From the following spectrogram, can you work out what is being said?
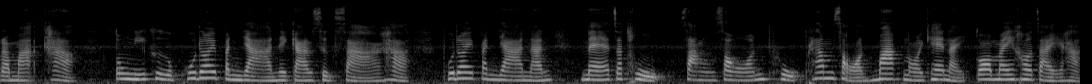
รมะค่ะตรงนี้คือผู้ด้อยปัญญาในการศึกษาค่ะ ผู้ด้อยปัญญานั้น แม้จะถูก สั่งสอนถูกพร่ำสอนมากน้อยแค่ไหนก็ไม่เข้าใจค่ะ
